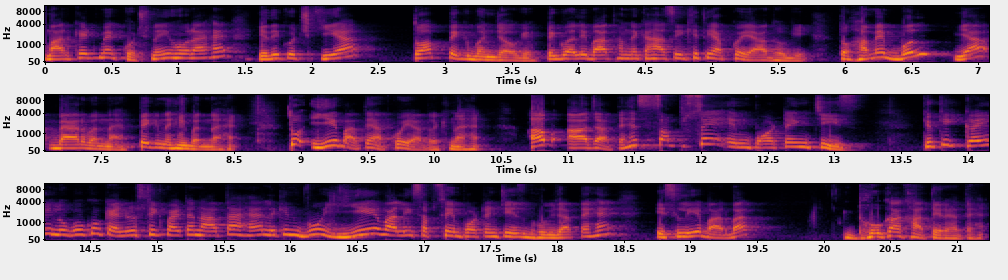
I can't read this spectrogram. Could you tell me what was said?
मार्केट में कुछ नहीं हो रहा है, यदि कुछ किया तो आप पिग बन जाओगे। पिग वाली बात हमने कहा सीखी थी, आपको याद होगी। तो हमें बुल या बैर बनना है पिग नहीं बनना है। तो ये बातें आपको याद रखना है। अब आ जाते हैं सबसे इंपॉर्टेंट चीज़ क्योंकि कई लोगों को कैंडलस्टिक पैटर्न आता है, लेकिन वो ये वाली सबसे इंपॉर्टेंट चीज़ भूल जाते हैं, इसलिए बार बार धोखा खाते रहते हैं।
